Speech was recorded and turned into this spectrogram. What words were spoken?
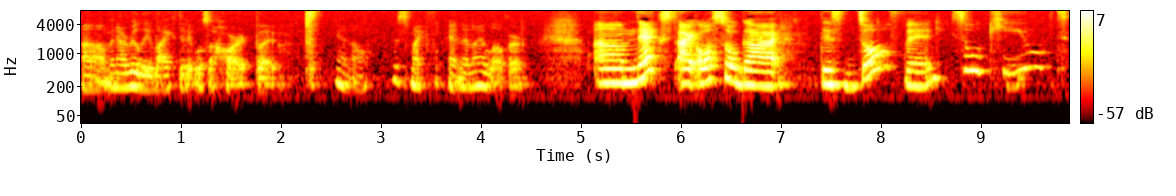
Um, and I really liked it. It was a heart, but you know, it's my friend and I love her. Um, next, I also got this dolphin. He's so cute.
